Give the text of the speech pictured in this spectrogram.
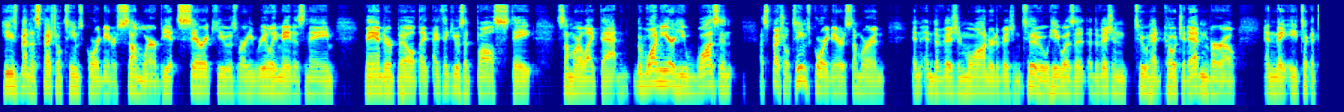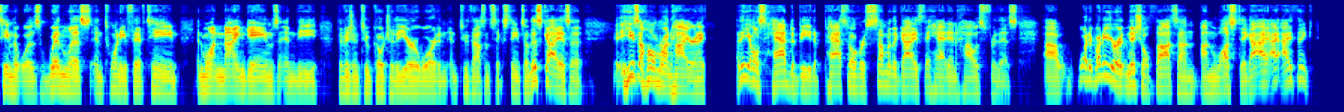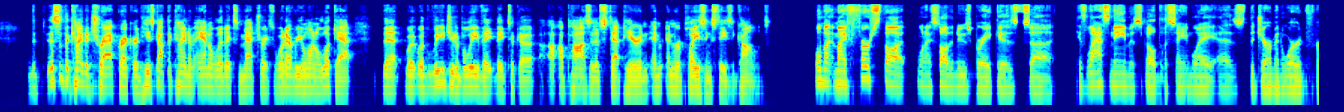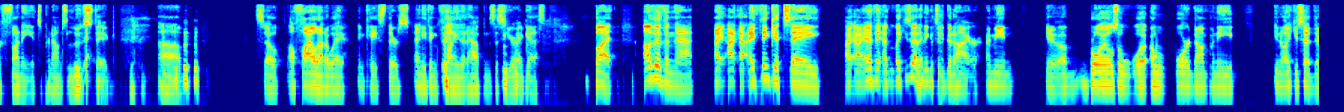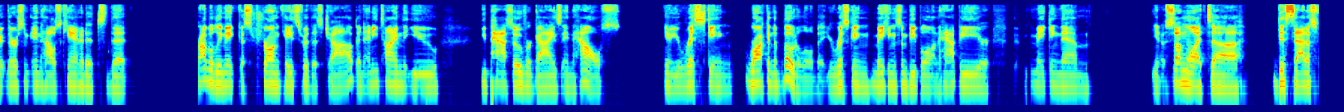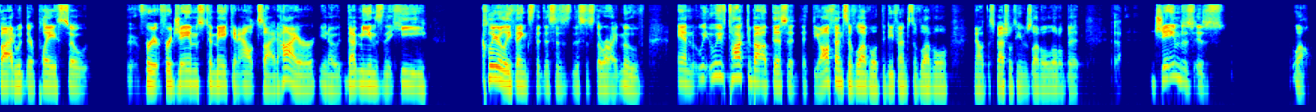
he's been a special teams coordinator somewhere, be it Syracuse, where he really made his name, Vanderbilt. I, I, think he was at Ball State, somewhere like that. The one year he wasn't a special teams coordinator somewhere in in, in Division One or Division Two. He was a, a Division Two head coach at Edinboro, and they he took a team that was winless in 2015 and won nine games in the Division Two Coach of the Year award in, in 2016. So this guy is a he's a home run hire, and I I think he almost had to be to pass over some of the guys they had in house for this. Uh, what what are your initial thoughts on on Lustig? I I, I think this is the kind of track record he's got the kind of analytics, metrics, whatever you want to look at that would, would lead you to believe they they took a a, a positive step here in, in, in replacing Stacy Collins. Well, my, my first thought when I saw the news break is uh, his last name is spelled the same way as the German word for funny. It's pronounced Lustig. Yeah. um, so I'll file that away in case there's anything funny that happens this year, I guess. But other than that, I I, I think it's a I I think like you said, I think it's a good hire. I mean, you know, a Broyles award, award nominee. You know, like you said, there there are some in-house candidates that probably make a strong case for this job. And anytime that you you pass over guys in-house, you know, you're risking rocking the boat a little bit. You're risking making some people unhappy or making them, you know, somewhat uh dissatisfied with their place. So for for James to make an outside hire, you know, that means that he clearly thinks that this is this is the right move. And we we've talked about this at, at the offensive level, at the defensive level, now at the special teams level a little bit. Uh, James is, is well,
